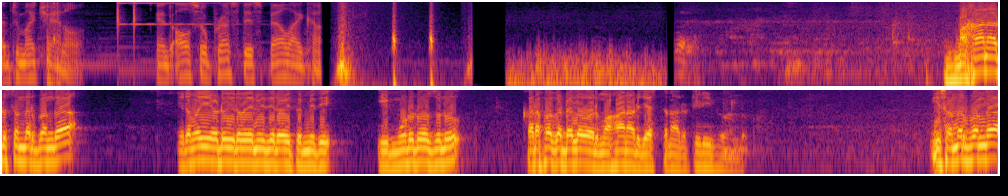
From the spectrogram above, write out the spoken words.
subscribe to my channel. And also press this bell icon. మహానాడు సందర్భంగా ఇరవై ఏడు ఇరవై ఎనిమిది ఇరవై తొమ్మిది ఈ మూడు రోజులు కడపగడ్డలో వారు మహానాడు చేస్తున్నారు టీడీపీ వాళ్ళు ఈ సందర్భంగా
